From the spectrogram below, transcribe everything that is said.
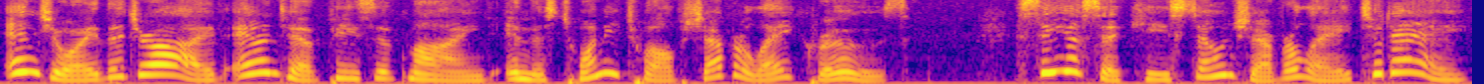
Enjoy the drive and have peace of mind in this 2012 Chevrolet Cruze. See us at Keystone Chevrolet today.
